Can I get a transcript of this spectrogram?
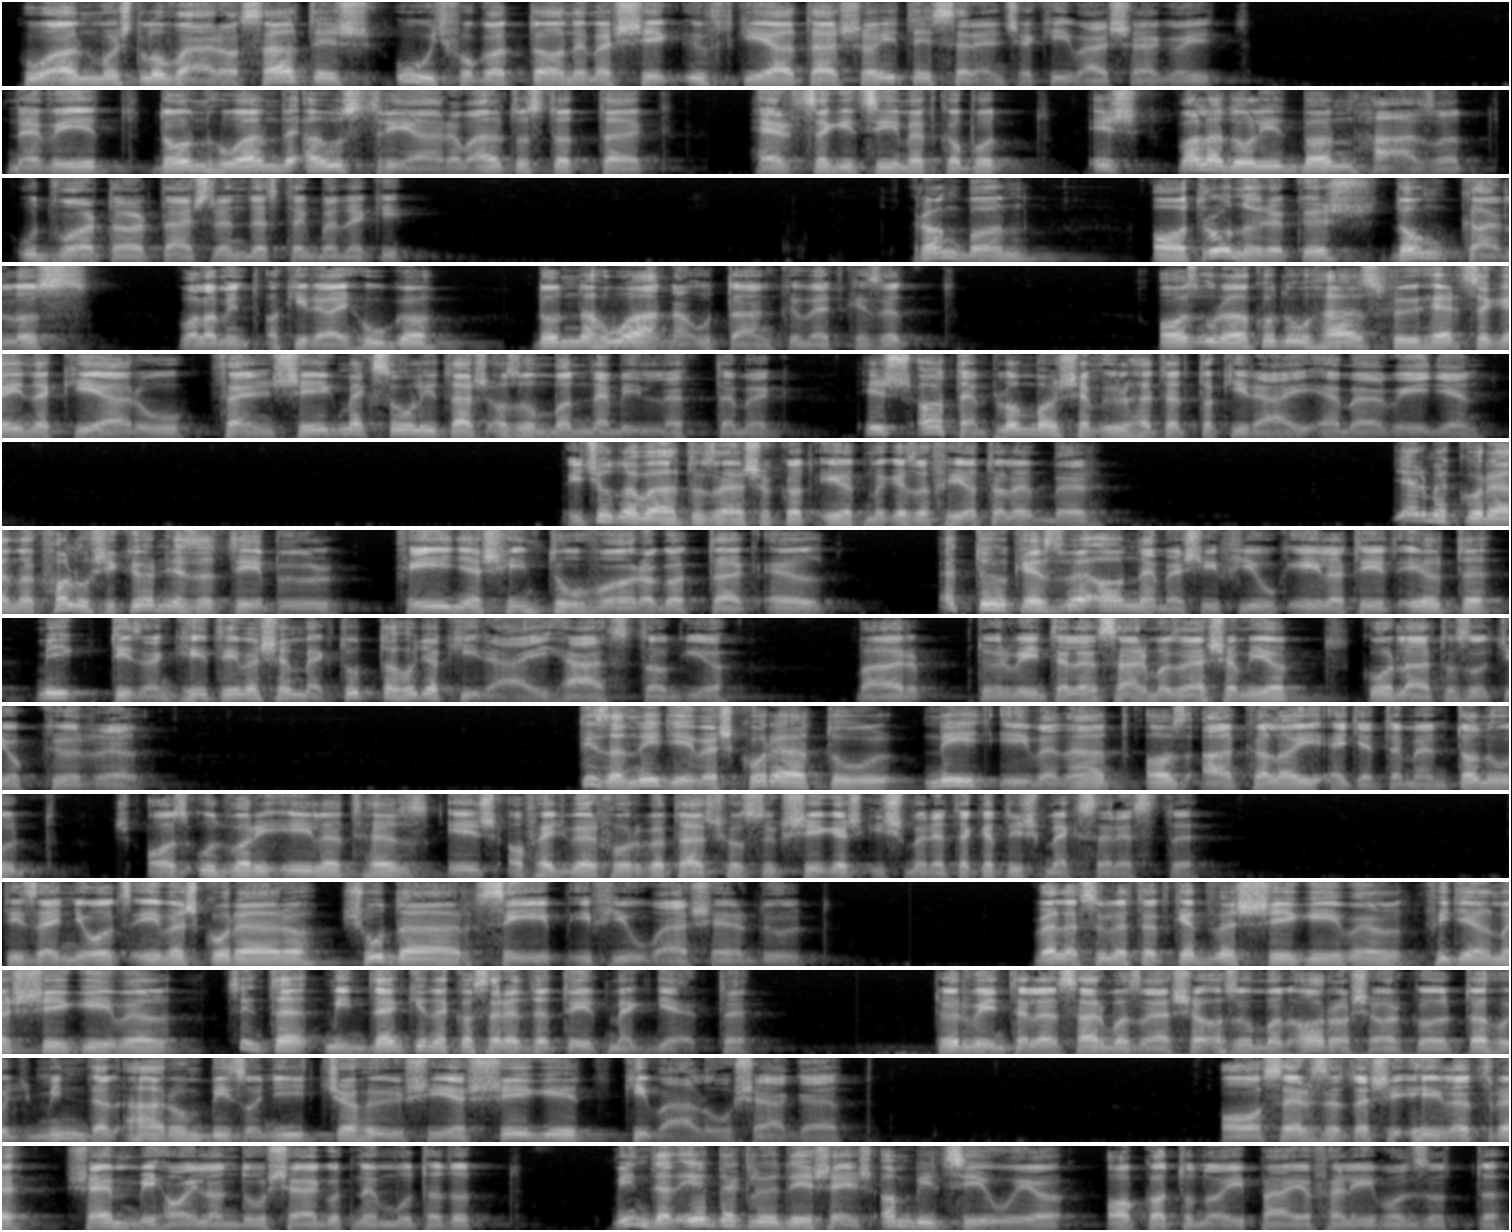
Juan most lovára szállt, és úgy fogadta a nemesség üft kiáltásait és szerencse kívánságait. Nevét Don Juan de Austriára változtatták, hercegi címet kapott, és Valladolidban házat, udvartartást rendeztek be neki. Rangban a trónörökös Don Carlos, valamint a király húga Donna Juana után következett. Az uralkodóház főhercegeinek kiáró fenség megszólítás azonban nem illette meg, és a templomban sem ülhetett a királyi emelvényen. Micsoda változásokat élt meg ez a fiatalember? Gyermekkorának falusi környezetéből fényes hintóval ragadták el, ettől kezdve a nemesi fiúk életét élte, míg 12 évesen megtudta, hogy a királyi ház tagja. Bár törvénytelen származása miatt korlátozott jogkörrel. 14 éves korától négy éven át az Alkalai Egyetemen tanult, s az udvari élethez és a fegyverforgatáshoz szükséges ismereteket is megszerezte. 18 éves korára Sudár szép ifjúvá serdült. Vele született kedvességével, figyelmességével szinte mindenkinek a szeretetét megnyerte. Törvénytelen származása azonban arra sarkalta, hogy minden áron bizonyítsa hősiességét, kiválóságát. A szerzetesi életre semmi hajlandóságot nem mutatott. Minden érdeklődése és ambíciója a katonai pálya felé vonzotta.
